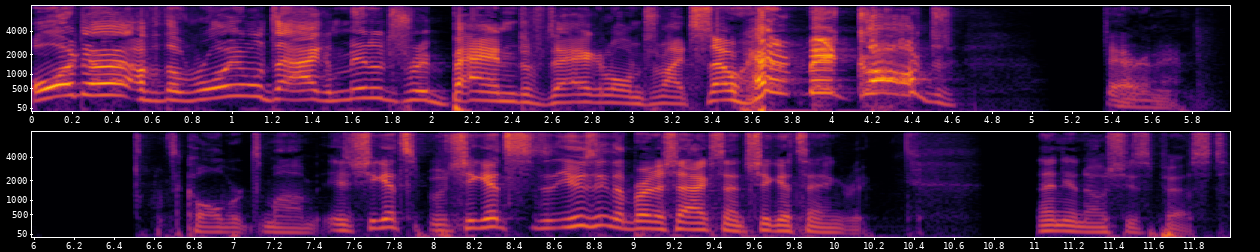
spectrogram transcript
order of the Royal Dag Military Band of Diagolon tonight, so help me God! Jeremy. It's Colbert's mom. She gets she gets using the British accent, she gets angry. Then you know she's pissed.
